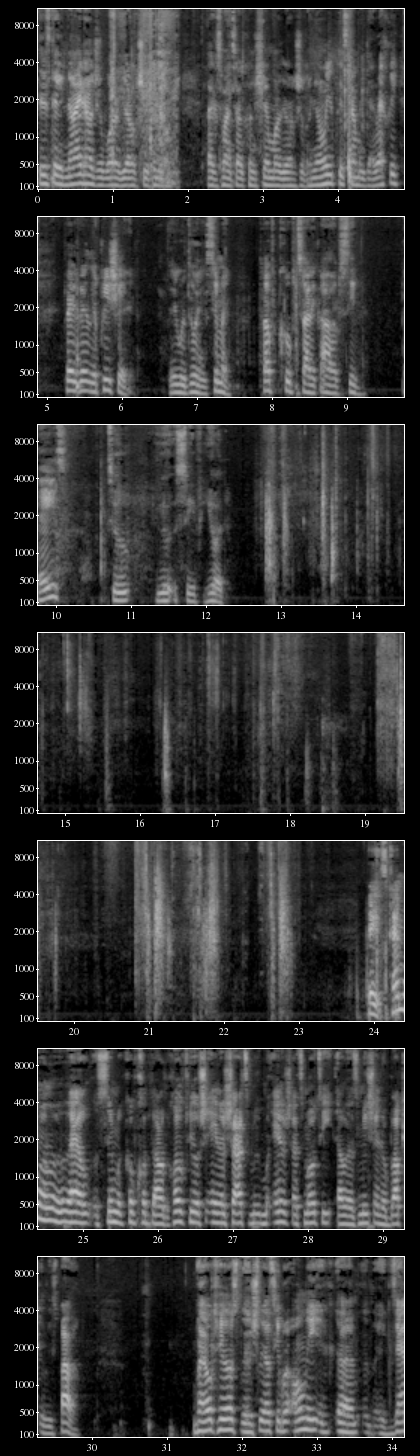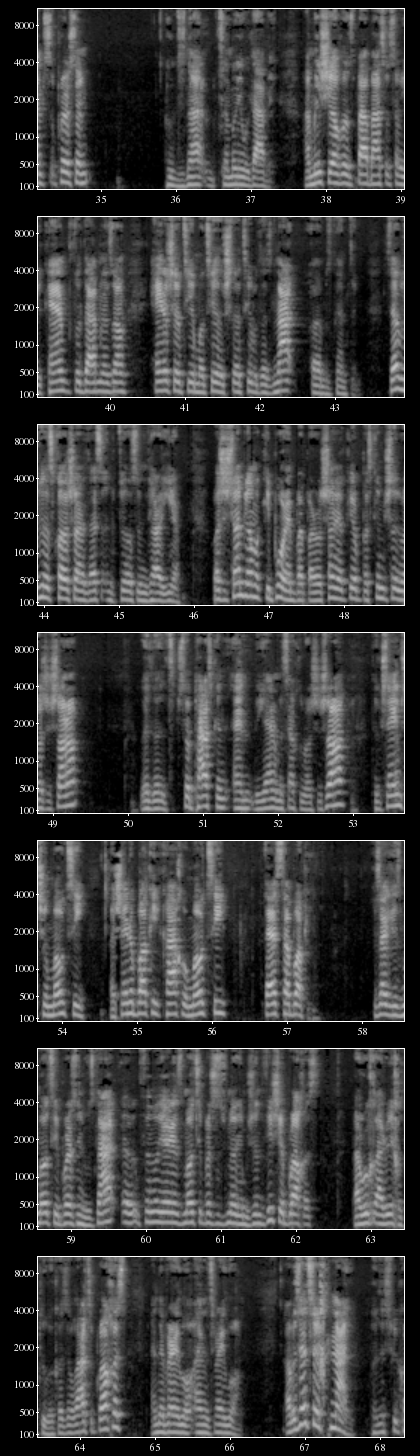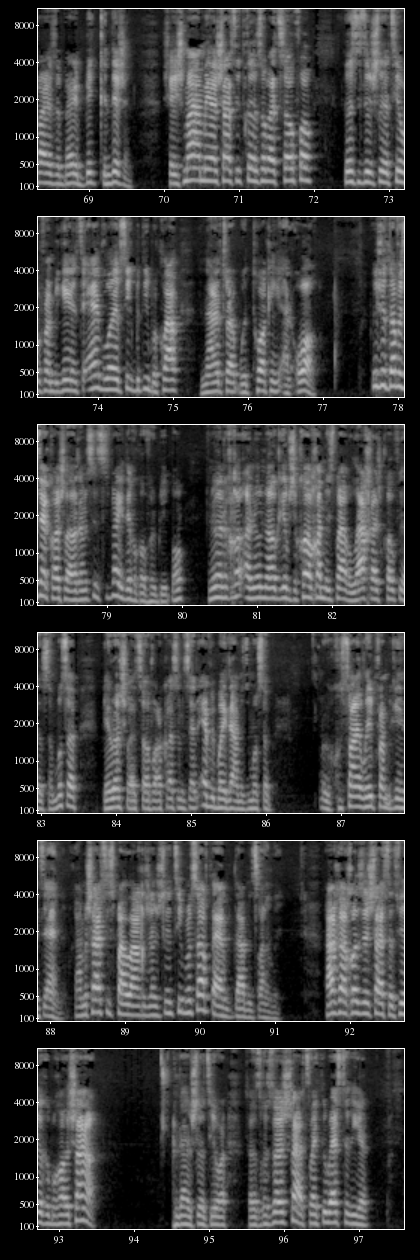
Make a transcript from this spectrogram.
This day 901 of York Shulchan Like my son can share more of York Shulchan Please tell me directly. Very greatly appreciated. They were doing Simon. Tough Kup Tzadik Aleph Siv. Bays to Siv Yud. Lispala. By all fields, the Shliach Tzibur only uh, exempts a person who is not familiar with davening. Hamishach is bad baso, so you can for davening his own. Eno Shliach Tzibur el Shliach Tzibur does not um, exempt him. Zeb feels kol Hashanah, that's in feels the entire year. Rosh Hashanah Yom Kippurim, but by Rosh Hashanah Kippur, Paskim Shli Rosh Hashanah, the, the, the Paskin and the animal after Rosh Hashanah, same shumotzi, Hashena Baki, that's Tabaki. It's like he's motzi a person who's not uh, familiar, he's motzi a person who's familiar. Mishun Fisher brachas, Baruch Arichatu, because there are lots of brachas and they're very long, and it's very long. But this requires a very big condition. Sheishma Amir Shas Yitchel Sobat Sofo, this is the Shliat from beginning to end, Lo Yafsik B'Dibur Cloud, and not interrupt with talking at all. This is very difficult for people. Our custom said everybody down is Musaf silently from beginning to end. Kamashas is Palach and Shlitzim himself that daven silently. Haka Chos Shas feel B'chol Shana. And then Shlitzim so it's Chos Shas like the rest of the year.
